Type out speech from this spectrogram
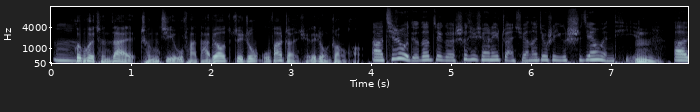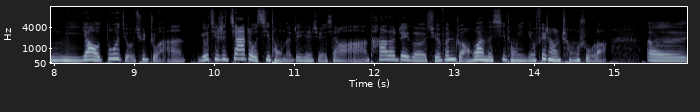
嗯，会不会存在成绩无法达标，最终无法转学的这种状况？啊、其实我觉得这个社区学院里转学呢，就是一个时间问题。嗯呃，你要多久去转？尤其是加州系统的这些学校啊，它的这个学分转换的系统已经非常成熟了，呃，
